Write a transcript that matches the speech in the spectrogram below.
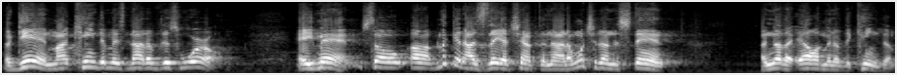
Again, my kingdom is not of this world. Amen. So uh, look at Isaiah chapter 9. I want you to understand another element of the kingdom.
